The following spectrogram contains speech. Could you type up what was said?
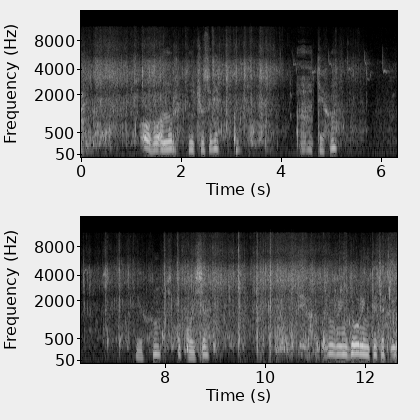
Тихо. Ого, амур, нічого собі. Тихо. Тихо, спокойся. Тихо, дурень, дурень ти такий.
